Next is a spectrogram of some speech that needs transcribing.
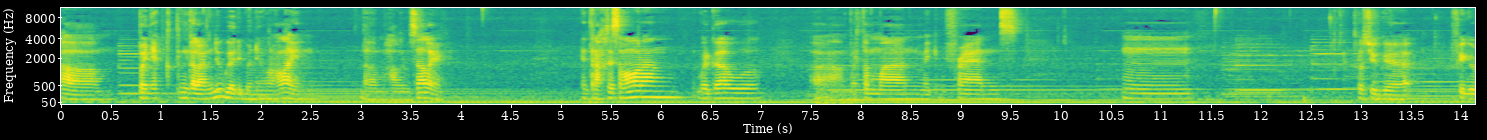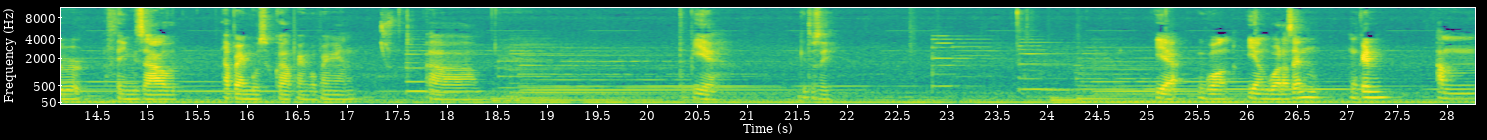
um, banyak ketinggalan juga dibanding orang lain dalam hal misalnya. Interaksi sama orang bergaul uh, berteman making friends hmm, terus juga figure things out apa yang gue suka apa yang gue pengen. Uh, tapi ya gitu sih. Ya gua yang gue rasain mungkin um,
